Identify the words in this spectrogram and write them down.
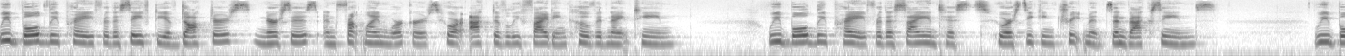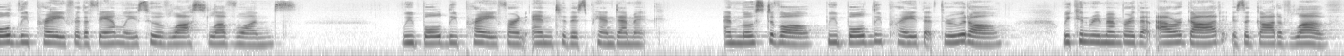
We boldly pray for the safety of doctors, nurses, and frontline workers who are actively fighting COVID 19. We boldly pray for the scientists who are seeking treatments and vaccines. We boldly pray for the families who have lost loved ones. We boldly pray for an end to this pandemic. And most of all, we boldly pray that through it all, we can remember that our God is a God of love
